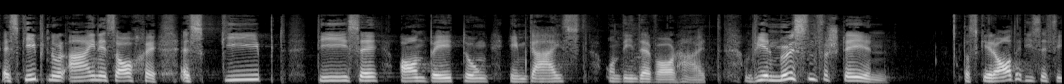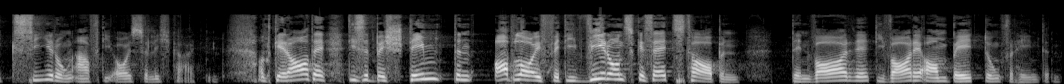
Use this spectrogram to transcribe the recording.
Es gibt nur eine Sache. Es gibt diese Anbetung im Geist und in der Wahrheit. Und wir müssen verstehen, dass gerade diese Fixierung auf die Äußerlichkeiten und gerade diese bestimmten Abläufe, die wir uns gesetzt haben, den wahre, die wahre Anbetung verhindern.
